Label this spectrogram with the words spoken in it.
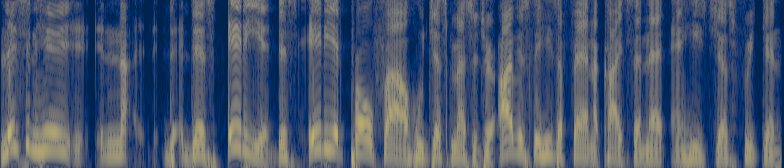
Listen here, this idiot, this idiot profile who just messaged her. Obviously, he's a fan of Kai Cenat, and he's just freaking,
